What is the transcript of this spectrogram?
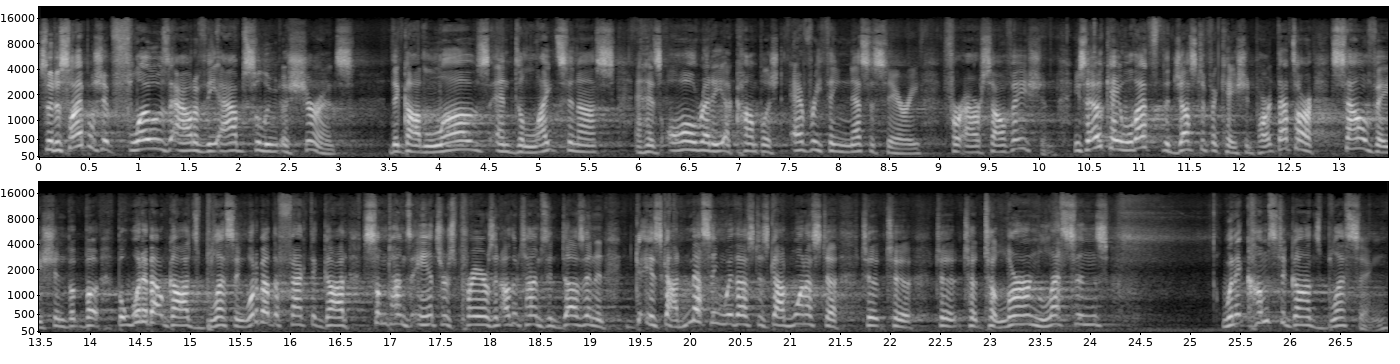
So discipleship flows out of the absolute assurance that God loves and delights in us and has already accomplished everything necessary for our salvation. You say, okay, well, that's the justification part. That's our salvation. But, but, but what about God's blessing? What about the fact that God sometimes answers prayers and other times it doesn't? And is God messing with us? Does God want us to, to, to, to, to, to learn lessons? When it comes to God's blessing,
